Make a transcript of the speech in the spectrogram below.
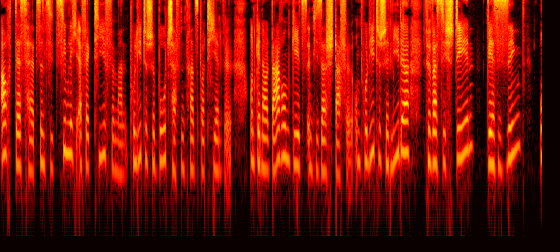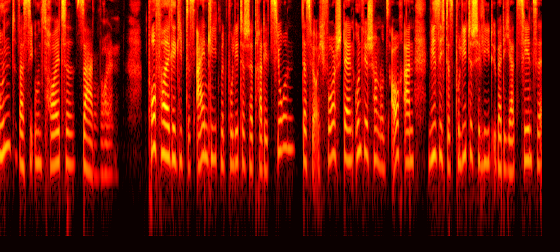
Auch deshalb sind sie ziemlich effektiv, wenn man politische Botschaften transportieren will. Und genau darum geht es in dieser Staffel um politische Lieder, für was sie stehen, wer sie singt und was sie uns heute sagen wollen. Pro Folge gibt es ein Lied mit politischer Tradition, das wir euch vorstellen und wir schauen uns auch an, wie sich das politische Lied über die Jahrzehnte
